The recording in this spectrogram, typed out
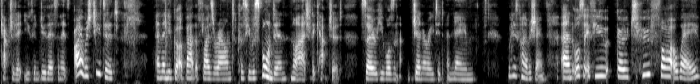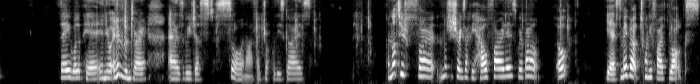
captured it, you can do this and it's I was cheated. And then you've got a bat that flies around because he was spawned in, not actually captured. So he wasn't generated a name which is kind of a shame. And also, if you go too far away, they will appear in your inventory, as we just saw. Now, if I drop all these guys, I'm not too far, not too sure exactly how far it is. We're about, oh, yes, yeah, so maybe about 25 blocks,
